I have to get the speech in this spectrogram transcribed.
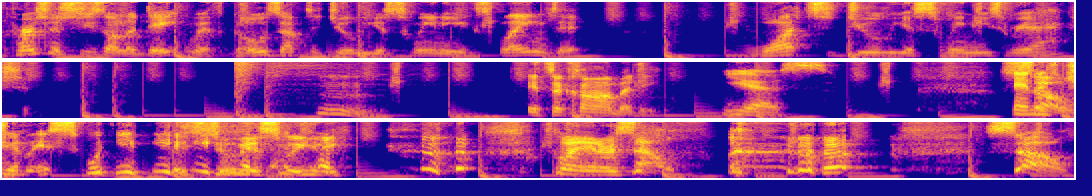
the person she's on a date with goes up to Julia Sweeney, explains it. What's Julia Sweeney's reaction? Hmm. It's a comedy. Yes. And So- it's Julia Sweeney. it's Julia Sweeney playing herself. so,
